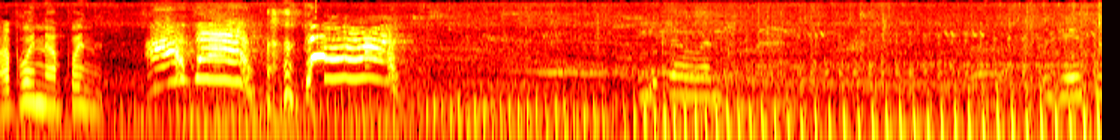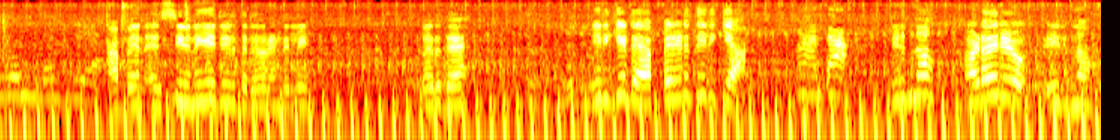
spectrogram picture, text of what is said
അപ്പൊ അപ്പൊ അപ്പൊ ശിവന് കയറ്റി എടുത്തിട്ട് ഫ്രണ്ടിൽ വെറുതെ. ഇരിക്കട്ടെ അപ്പം എടുത്ത് ഇരിക്കാം. ഇരുന്നോ? അവിടെ വരൂ ഇരുന്നോ?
